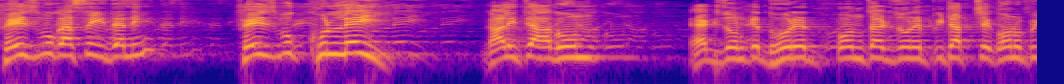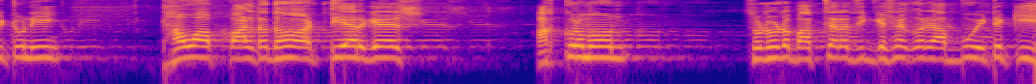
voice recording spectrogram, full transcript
ফেসবুক আছে ইদানিং। ফেসবুক খুললেই গাড়িতে আগুন। একজনকে ধরে পঞ্চাশ জনে পিটাচ্ছে গণপিটুনি ধাওয়া পাল্টা ধাওয়া টিয়ার গ্যাস আক্রমণ। ছোট ছোট বাচ্চারা জিজ্ঞাসা করে, আব্বু, এটা কি?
